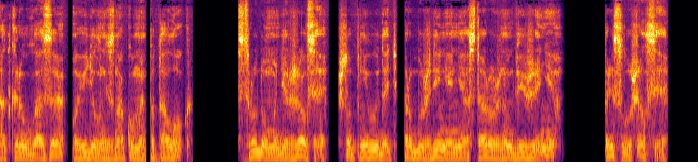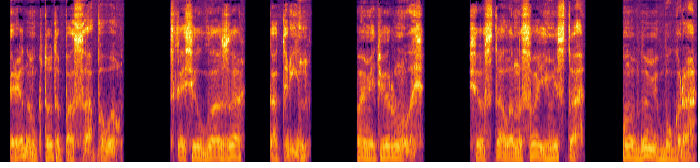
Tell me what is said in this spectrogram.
Открыл глаза, увидел незнакомый потолок. С трудом удержался, чтоб не выдать пробуждение неосторожным движением. Прислушался. Рядом кто-то посапывал. Скосил глаза. Катрин. Память вернулась. Все стало на свои места. Он в доме бугра.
